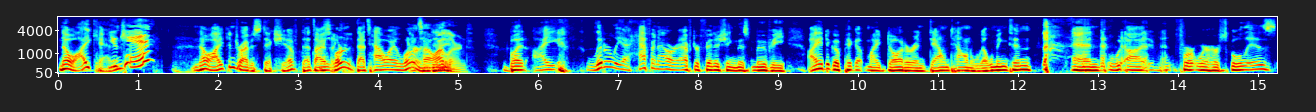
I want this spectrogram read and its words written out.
No, I can. You can? No, I can drive a stick shift. That's I course I learned. can. That's how I learned. That's how And I it- learned. But I literally a half an hour after finishing this movie, I had to go pick up my daughter in downtown Wilmington, and uh, for where her school is,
